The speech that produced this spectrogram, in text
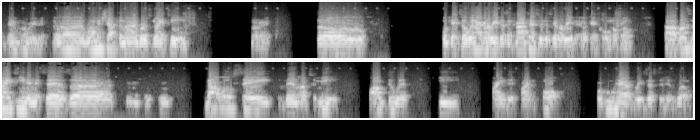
Okay, I'll read it. Uh, Romans chapter 9, verse 19. All right. So, okay, so we're not going to read this in context. We're just going to read it. Okay, cool, no problem. Uh, verse 19, and it says, uh, Thou wilt say then unto me, Why doeth he find it find fault, or who have resisted his will?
